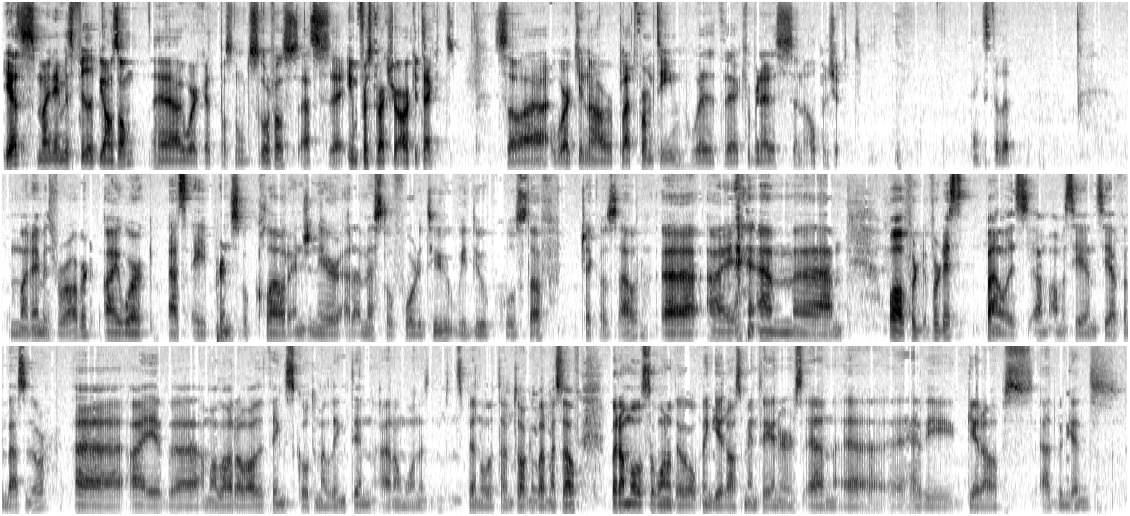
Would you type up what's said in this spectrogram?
Yes, my name is Philip Jansson. Uh, I work at PostNord Strålfors as uh, infrastructure architect. So I work in our platform team with uh, Kubernetes and OpenShift. Thanks, Philip. My name is Robert. I work as a principal cloud engineer at Amesto 42. We do cool stuff. Check us out. Uh, I am, um, well, for, for this panel, I'm, I'm a CNCF ambassador. Uh, I have, uh, I'm a lot of other things. Go to my LinkedIn. I don't want to spend all the time talking about myself, but I'm also one of the Open GitOps maintainers and uh, a heavy GitOps advocate. Mm -hmm.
